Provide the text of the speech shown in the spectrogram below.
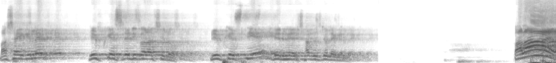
বাসায় গেলে ব্রিফকেস রেডি করা ছিল। ব্রিফকেস নিয়ে বের হয়ে সাথে চলে গেলে পালায়।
